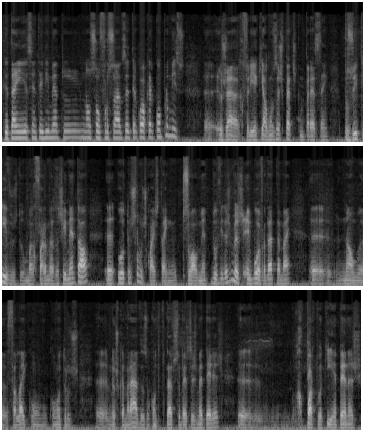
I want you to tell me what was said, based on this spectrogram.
que têm esse entendimento não são forçados a ter qualquer compromisso. Eu já referi aqui alguns aspectos que me parecem positivos de uma reforma regimental, outros sobre os quais tenho pessoalmente dúvidas, mas em boa verdade também não falei com, com outros eh, meus camaradas ou com deputados sobre estas matérias, uh, reporto aqui apenas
